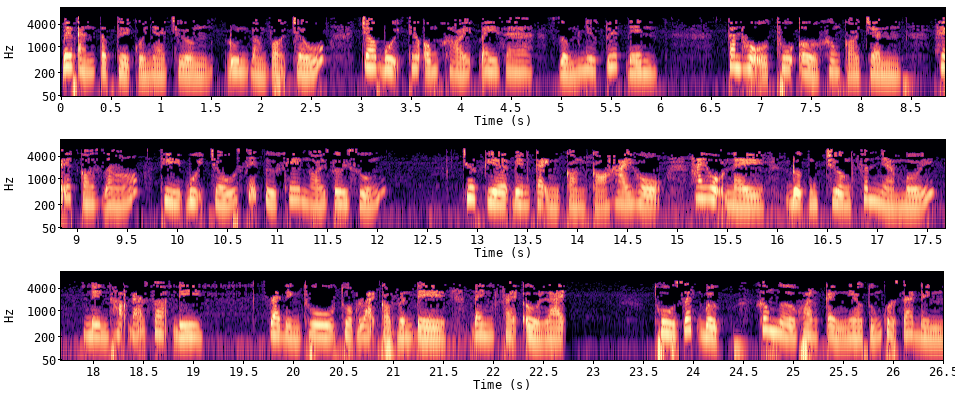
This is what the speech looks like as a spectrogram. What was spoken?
Bếp ăn tập thể của nhà trường đun bằng vỏ chấu, cho bụi theo ống khói bay ra giống như tuyết đen. Căn hộ thu ở không có trần, hễ có gió thì bụi chấu sẽ từ khe ngói rơi xuống. Trước kia bên cạnh còn có hai hộ, hai hộ này được trường phân nhà mới, nên họ đã dọn đi. Gia đình Thu thuộc loại có vấn đề, đành phải ở lại. Thu rất bực, không ngờ hoàn cảnh nghèo túng của gia đình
